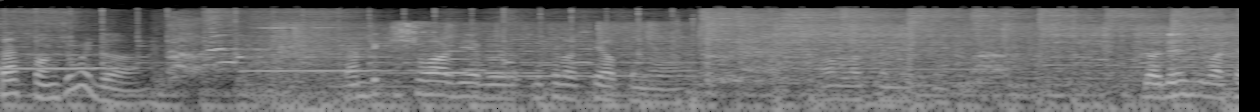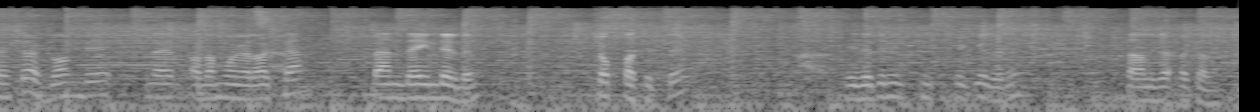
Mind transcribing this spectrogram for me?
Sen sonuncu muydun? Ben bir kişi var diye böyle bu kadar şey yaptım ya. Allah seni. Gördüğünüz gibi arkadaşlar zombiler adam oyalarken ben de indirdim. Çok basitti. İzlediğiniz için teşekkür ederim. Sağlıcakla kalın.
